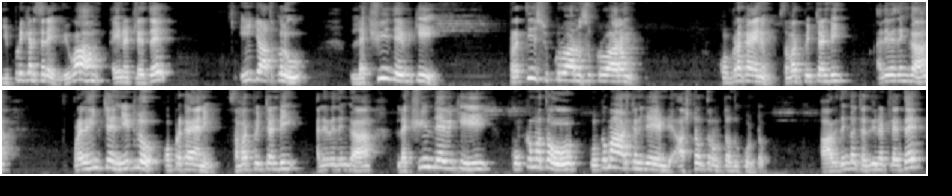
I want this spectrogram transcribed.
ఇప్పటికైనా సరే వివాహం అయినట్లయితే ఈ జాతకులు లక్ష్మీదేవికి ప్రతి శుక్రవారం శుక్రవారం కొబ్బరికాయను సమర్పించండి. అదేవిధంగా ప్రవహించే నీటిలో కొబ్బరికాయని సమర్పించండి. అదేవిధంగా లక్ష్మీదేవికి కుంకుమతో కుంకుమ అర్చన చేయండి. అష్టంతరం చదువుకుంటాం. ఆ విధంగా చదివినట్లయితే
